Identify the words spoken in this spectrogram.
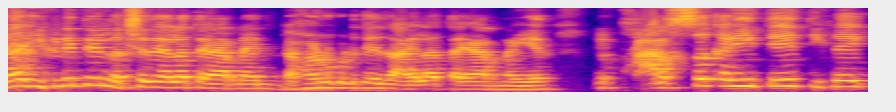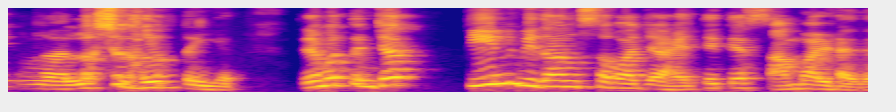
या इकडे ते लक्ष द्यायला तयार नाहीत. डहाणूकडे ते जायला तयार नाहीयेत. म्हणजे फारसं काही ते तिकडे लक्ष घालत नाहीयेत. त्यामुळे त्यांच्या तीन विधानसभा ज्या आहेत ते त्या सांभाळतायत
